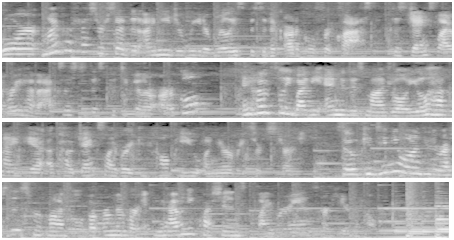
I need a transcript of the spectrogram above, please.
Or, my professor said that I need to read a really specific article for class. Does Jenks Library have access to this particular article? And hopefully by the end of this module, you'll have an idea of how Jenks Library can help you on your research journey. So continue on through the rest of this module, but remember, if you have any questions, librarians are here to help.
